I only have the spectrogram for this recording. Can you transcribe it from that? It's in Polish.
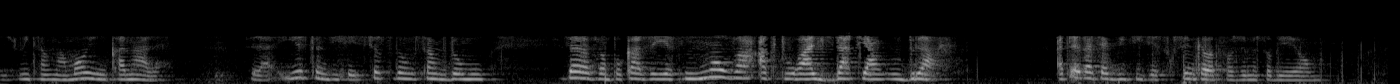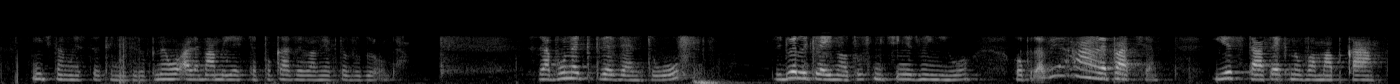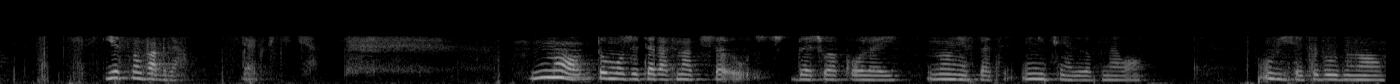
Cześć, witam na moim kanale. Le- Jestem dzisiaj z siostrą sam w domu. Zaraz wam pokażę, jest nowa aktualizacja w. A teraz jak widzicie skrzynkę, otworzymy sobie ją. Nic tam niestety nie drobnęło, ale mamy jeszcze, pokażę wam jak to wygląda. Rabunek prezentów, zbiory klejnotów, nic się nie zmieniło, bo prawie, ale patrzcie. Jest statek, nowa mapka, jest nowa gra, jak widzicie. No, to może teraz nadeszła kolej. No niestety, nic nie drobnęło. Mówi się trudno.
